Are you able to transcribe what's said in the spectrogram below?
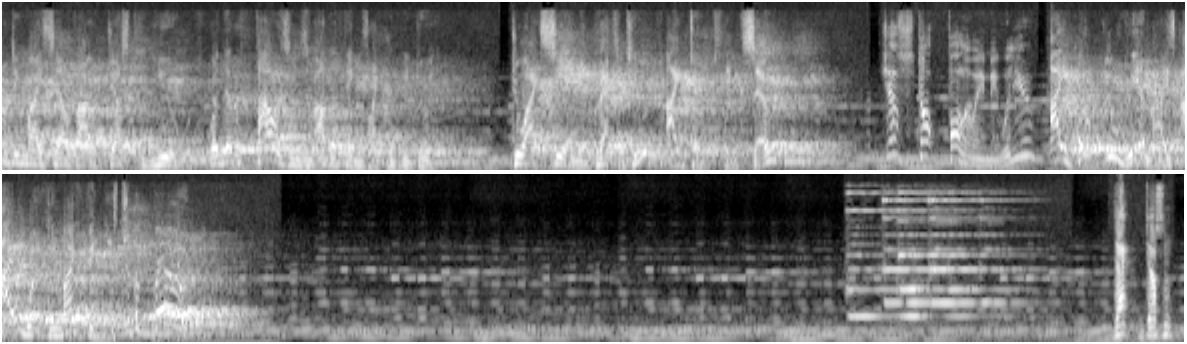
putting myself out just for you when there are thousands of other things I could be doing. Do I see any gratitude? I don't think so. Just stop following me, will you? I hope you realize I'm working my fingers to the bone. Doesn't.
